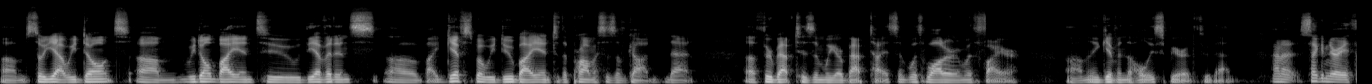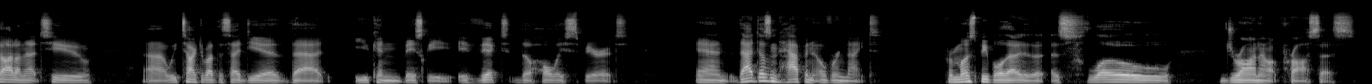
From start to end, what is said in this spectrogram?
Um, so yeah, we don't um, we don't buy into the evidence uh, by gifts, but we do buy into the promises of God that uh, through baptism we are baptized with water and with fire, um, and given the Holy Spirit through that. On a secondary thought on that too, uh, we talked about this idea that you can basically evict the Holy Spirit, and that doesn't happen overnight. For most people, that is a, a slow, drawn out process.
